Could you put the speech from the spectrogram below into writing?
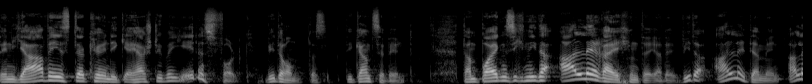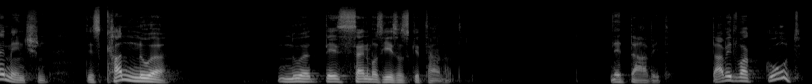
Denn Jahwe ist der König, er herrscht über jedes Volk, wiederum das, die ganze Welt. Dann beugen sich nieder alle Reichen der Erde, wieder alle, der Men alle Menschen. Das kann nur, nur das sein, was Jesus getan hat. Nicht David. David war gut,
